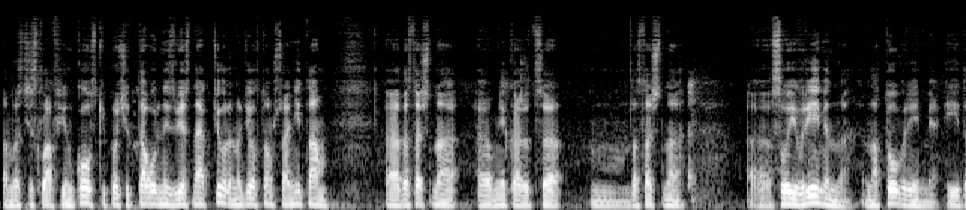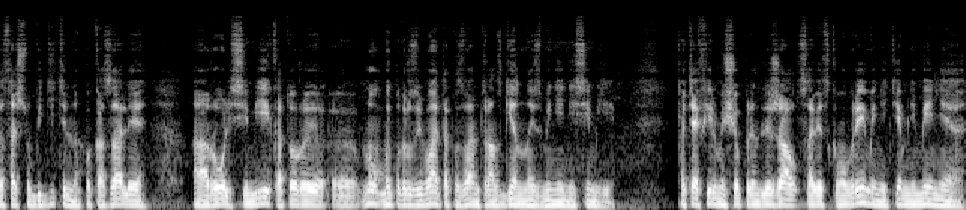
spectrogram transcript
там Ростислав Янковский, прочие довольно известные актеры, но дело в том, что они там достаточно мне кажется, достаточно э, своевременно на то время и достаточно убедительно показали а, роль семьи, которые, э, ну, мы подразумеваем так называемое трансгенное изменение семьи. Хотя фильм еще принадлежал советскому времени, тем не менее,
